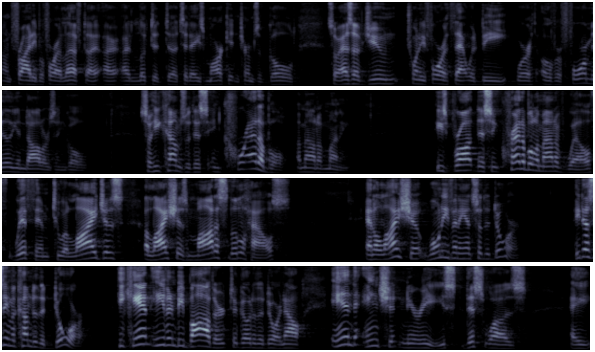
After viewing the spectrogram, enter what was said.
on Friday before I left, I, I, I looked at uh, today's market in terms of gold. So as of June 24th, that would be worth over $4 million in gold. So he comes with this incredible amount of money. He's brought this incredible amount of wealth with him to Elijah's, Elisha's modest little house, and Elisha won't even answer the door. He doesn't even come to the door. He can't even be bothered to go to the door. Now, in the ancient Near East, this was a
